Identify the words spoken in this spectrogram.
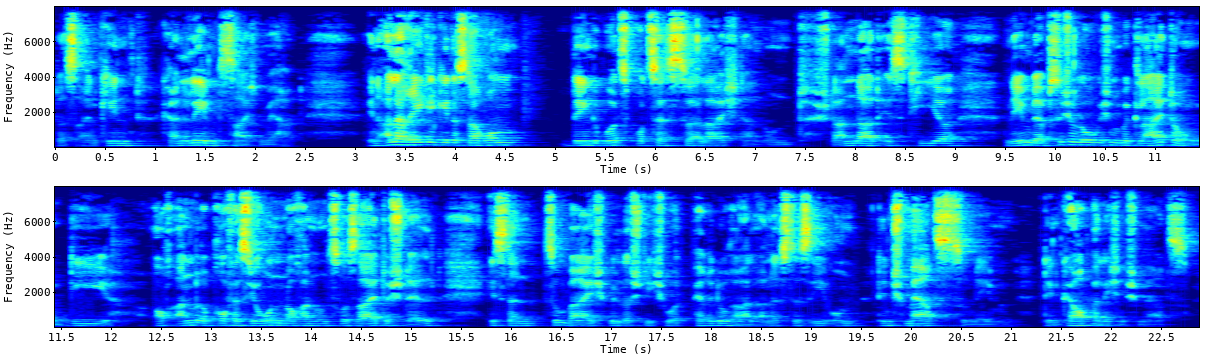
dass ein Kind keine Lebenszeichen mehr hat. In aller Regel geht es darum, den Geburtsprozess zu erleichtern. Und Standard ist hier neben der psychologischen Begleitung, die auch andere Professionen noch an unsere Seite stellt, ist dann zum Beispiel das Stichwort Periduralanästhesie, um den Schmerz zu nehmen, den körperlichen Schmerz.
